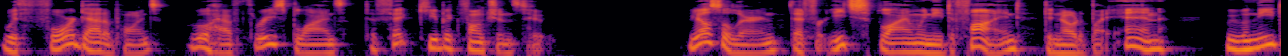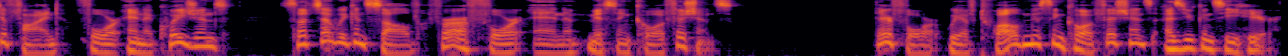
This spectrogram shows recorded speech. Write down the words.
with 4 data points, we will have 3 splines to fit cubic functions to. We also learned that for each spline we need to find, denoted by n, we will need to find 4n equations such that we can solve for our 4n missing coefficients. Therefore, we have 12 missing coefficients as you can see here.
